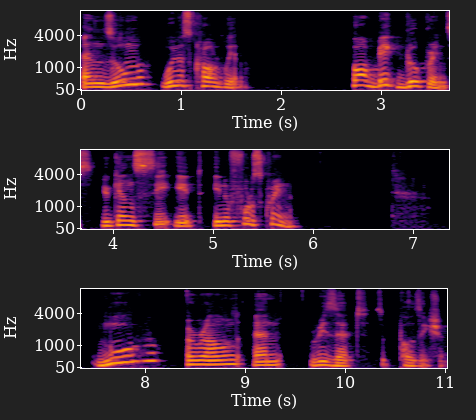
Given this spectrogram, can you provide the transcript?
and zoom with a scroll wheel. For big blueprints, you can see it in a full screen. Move around and reset the position.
